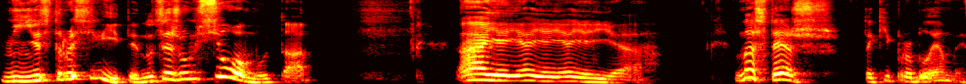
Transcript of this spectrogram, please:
міністр освіти. Ну це ж у всьому там. Ай-яй-яй-яй-яй-яй. У нас теж такі проблеми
